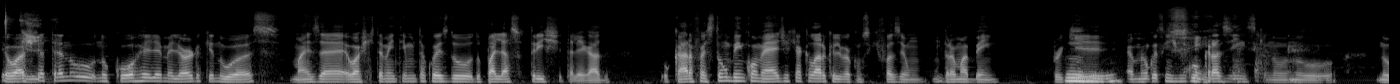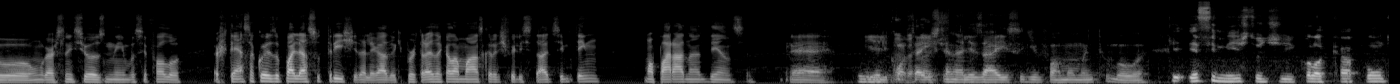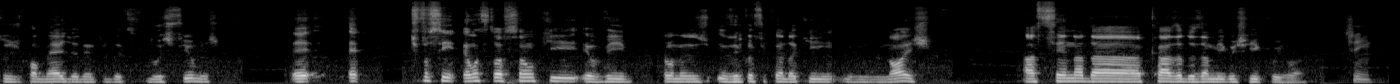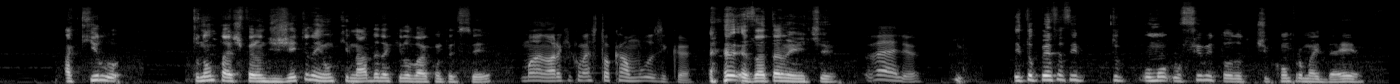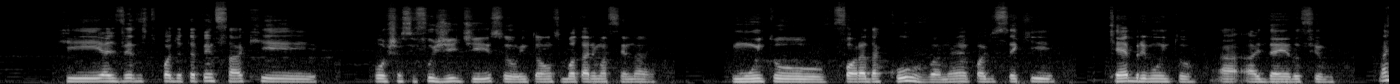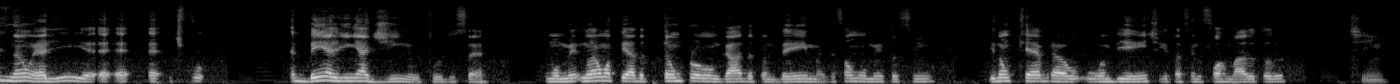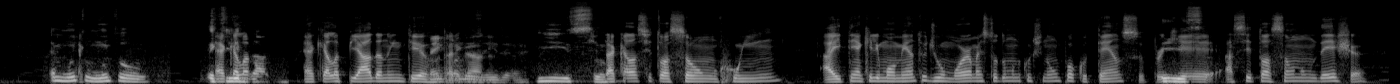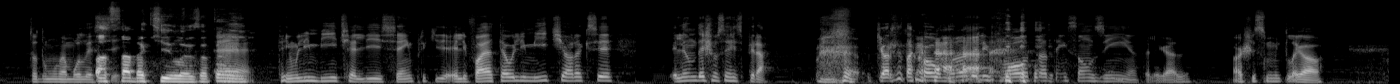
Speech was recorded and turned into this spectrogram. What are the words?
Eu acho E- que até no, no Corra ele é melhor do que no Us, mas é, eu acho que também tem muita coisa do, do palhaço triste, tá ligado? O cara faz tão bem comédia que é claro que ele vai conseguir fazer um, um drama bem. Porque Uhum. é a mesma coisa que a gente viu com o. Krasinski no, no, no Um Lugar Silencioso, nem você falou. Acho que tem essa coisa do palhaço triste, tá ligado? Que por trás daquela máscara de felicidade sempre tem um- uma parada densa. É, e ele É consegue verdade. externalizar isso de forma muito boa. esse misto de colocar pontos de comédia dentro dos, dos filmes é, é tipo assim é uma situação que eu vi pelo menos exemplificando aqui em nós a cena da casa dos amigos ricos lá Sim. aquilo tu não tá esperando de jeito nenhum que nada daquilo vai acontecer Mano, na hora que começa a tocar a música, exatamente velho. E tu pensa assim, tu- uma- o filme todo te compra uma ideia que às vezes tu pode até pensar que, poxa, se fugir disso, então se botarem uma cena muito fora da curva, né? Pode ser que quebre muito a, a ideia do filme. Mas não, é ali, é, é- é, tipo, é bem alinhadinho tudo, certo? O momento, não é uma piada tão prolongada também, mas é só um momento assim e não quebra o, o ambiente que está sendo formado todo. Sim. É muito, muito É aquela- equilibrado. É aquela piada no enterro, Bem tá ligado? né? Isso. Tá aquela situação ruim, aí tem aquele momento de humor, mas todo mundo continua um pouco tenso, porque a situação não deixa todo mundo amolecer. Passar daquilo, exatamente. É, tem um limite ali, sempre que ele vai até o limite, a hora que você. Ele não deixa você respirar. que a hora que você tá calmando, ele volta a tensãozinha, tá ligado? Eu acho isso muito legal.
